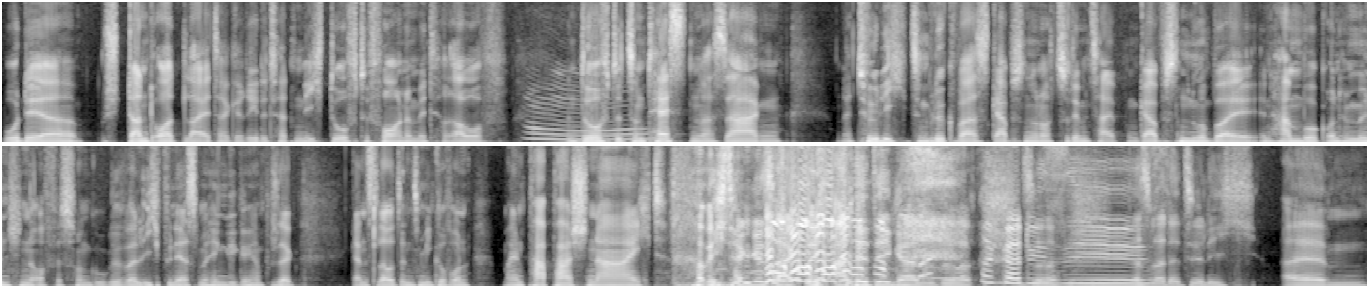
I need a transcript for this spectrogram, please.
wo der Standortleiter geredet hat und ich durfte vorne mit rauf und durfte zum Testen was sagen. Natürlich, zum Glück war es, gab es nur noch zu dem Zeitpunkt, gab es nur bei in Hamburg und in München Office von Google, weil ich bin erstmal hingegangen und habe gesagt, ganz laut ins Mikrofon, mein Papa schnarcht, habe ich dann gesagt, durch alle Dinger. So. Oh Gott, wie So, süß. Das war natürlich ähm,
